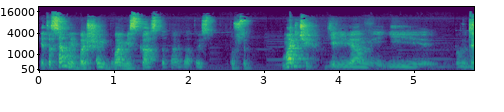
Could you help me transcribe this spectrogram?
это самые большие два мискаста тогда, то есть, потому что мальчик деревянный и да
